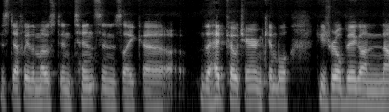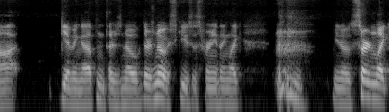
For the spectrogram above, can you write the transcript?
it's definitely the most intense. And it's like uh, the head coach Aaron Kimball, he's real big on not giving up, and there's no there's no excuses for anything. Like, you know, certain like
